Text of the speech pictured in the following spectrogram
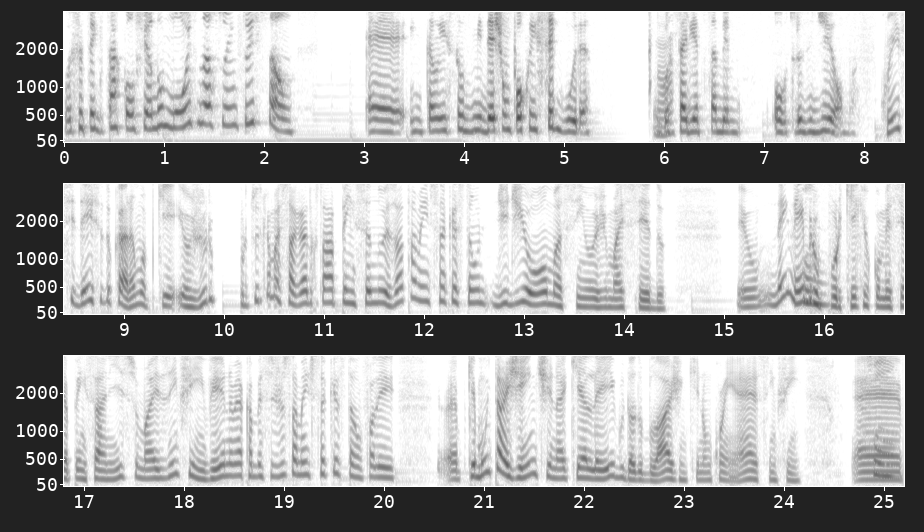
Você tem que estar confiando muito na sua intuição. É, então isso me deixa um pouco insegura. Gostaria de saber outros idiomas. Coincidência do caramba, porque eu juro por tudo que é mais sagrado que eu tava pensando exatamente nessa questão de idioma, assim, hoje mais cedo. Eu nem lembro Sim. por que, que eu comecei a pensar nisso, mas enfim, veio na minha cabeça justamente essa questão. Eu falei, é porque muita gente, né, que é leigo da dublagem, que não conhece, enfim, é,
